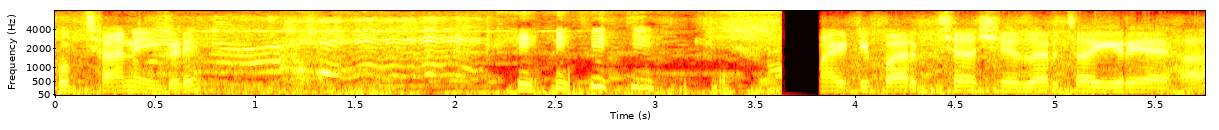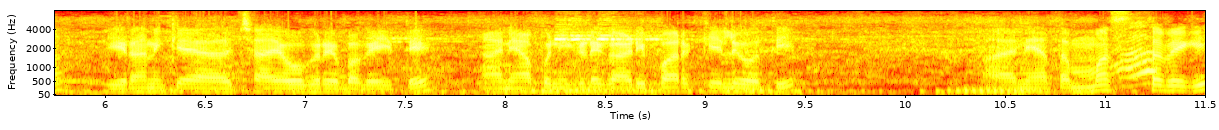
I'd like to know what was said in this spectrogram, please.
खूप छान आहे इकडे. आय टी पार्कच्या शेजारचा एरिया आहे हा. इराणी कॅ चाय वगैरे बघा इथे. आणि आपण इकडे गाडी पार्क केली होती. आणि आता मस्तपैकी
